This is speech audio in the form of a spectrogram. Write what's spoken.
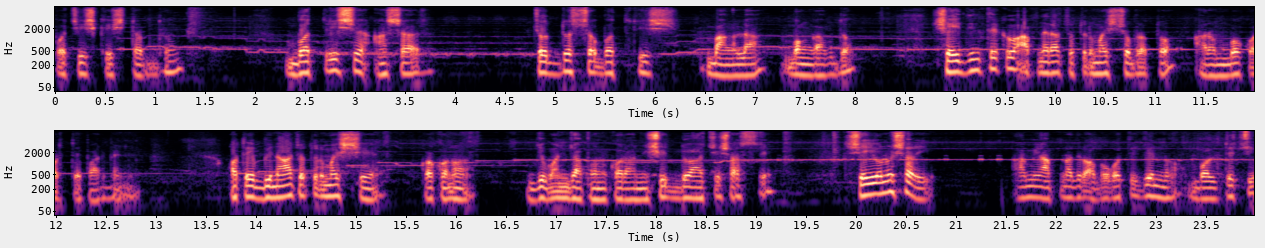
পঁচিশ খ্রিস্টাব্দ, বত্রিশে আষাঢ়, চোদ্দোশো বত্রিশ বাংলা বঙ্গাব্দ। সেই দিন থেকেও আপনারা চতুর্মাস্য ব্রত আরম্ভ করতে পারবেন। অতএব বিনা চতুর্মাস্যে কখনো জীবনযাপন করা নিষিদ্ধ আছে শাস্ত্রে। সেই অনুসারে আমি আপনাদের অবগতির জন্য বলতেছি,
